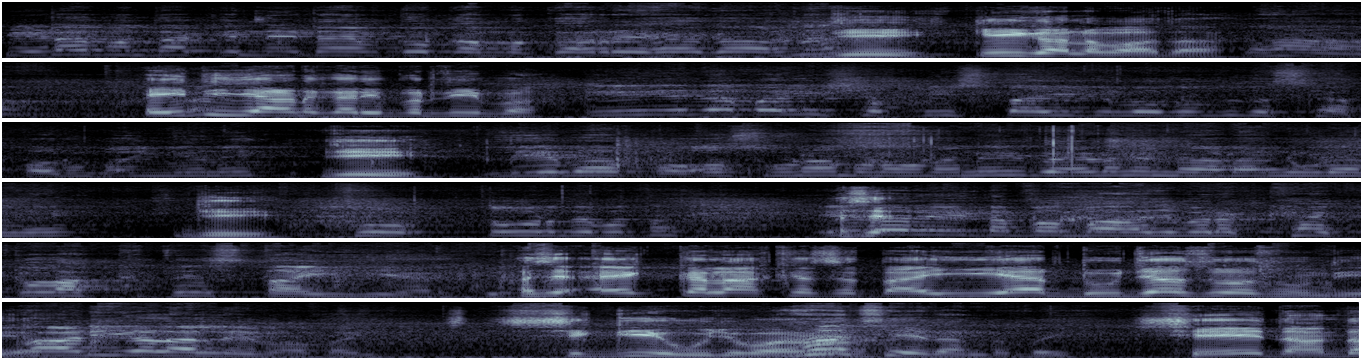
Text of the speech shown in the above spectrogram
ਕਿਹੜਾ ਬੰਦਾ ਕਿੰਨੇ ਟਾਈਮ ਤੋਂ ਕੰਮ ਕਰ ਰਿਹਾ ਹੈਗਾ ਹਨਾ? ਜੀ ਕੀ ਗੱਲਬਾਤ ਆ? ਹਾਂ। ਇਹਦੀ ਜਾਣਕਾਰੀ ਪ੍ਰਦੀਪ ਇਹ ਨਾ ਬਾਈ 26 27 ਕਿਲੋ ਦੁੱਧ ਦੱਸਿਆ ਆਪਾਂ ਨੂੰ ਬਾਈਆਂ ਨੇ। ਜੀ। ਲੇਵਾ ਬਹੁਤ ਸੋਹਣਾ ਬਣਾਉਣਾ ਨੇ ਬੈਣ ਨੇ ਨਾੜਾ ਨੂੜਾ ਨੇ ਜੀ। ਸੋ ਤੋਰ ਦੇ ਪਤਾ। ਇਹਦਾ ਰੇਟ ਆਪਾਂ ਬਾਜਬ ਰੱਖਿਆ 1 ਲੱਖ ਤੇ 27000 ਰੁਪਏ। ਅੱਛਾ 1 ਲੱਖ 27000 ਦੂਜਾ ਸੂਸ ਹੁੰਦੀ ਆ। ਖਾੜੀ ਵਾਲਾ ਲੇਵਾ ਬਾਈ। ਸਿੱਗੀ ਹੋ ਜਵਾਨ। ਹਾਂ 6 ਦੰਦ ਬਾਈ। 6 ਦੰਦ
